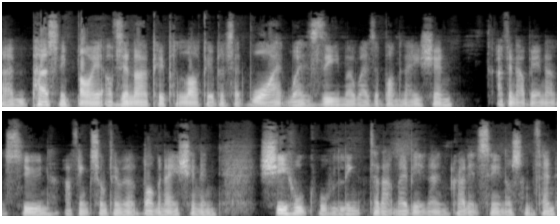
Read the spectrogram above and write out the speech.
um, personally by it. Obviously, a lot of people, a lot of people have said, "Why? Where's Zemo? Where's Abomination?" I think that'll be announced soon. I think something with Abomination and She-Hulk will link to that, maybe in an end credit scene or something.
